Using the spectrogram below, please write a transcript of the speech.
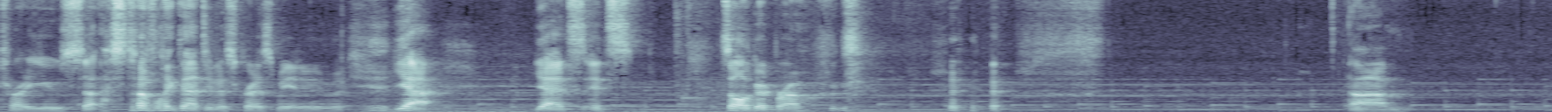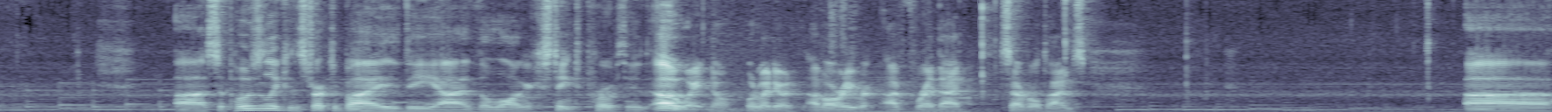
try to use stuff like that to discredit me. Yeah, yeah, it's, it's, it's all good, bro. Um, uh, supposedly constructed by the uh, the long extinct Prothean. Oh wait, no. What am I doing? I've already re I've read that several times. Uh,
